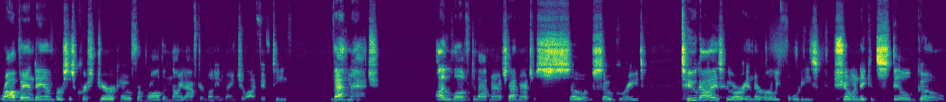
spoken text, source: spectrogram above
Rob Van Dam versus Chris Jericho from Raw the night after Money in the Bank, July 15th. That match. I loved that match. That match was so, so great. Two guys who are in their early 40s showing they could still go.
